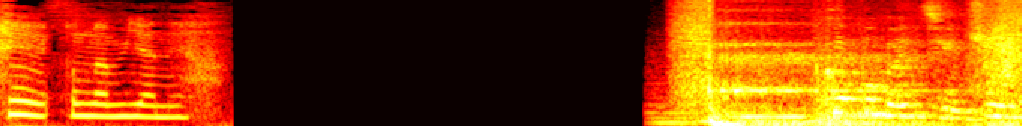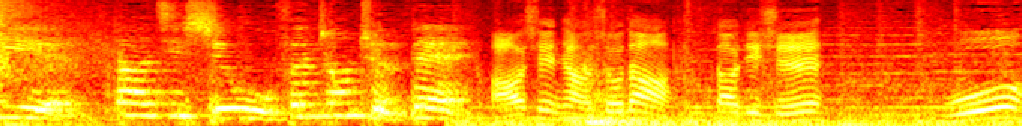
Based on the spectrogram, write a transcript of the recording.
各部门请注意，倒计时五分钟，准备。好，现场收到，倒计时，五、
